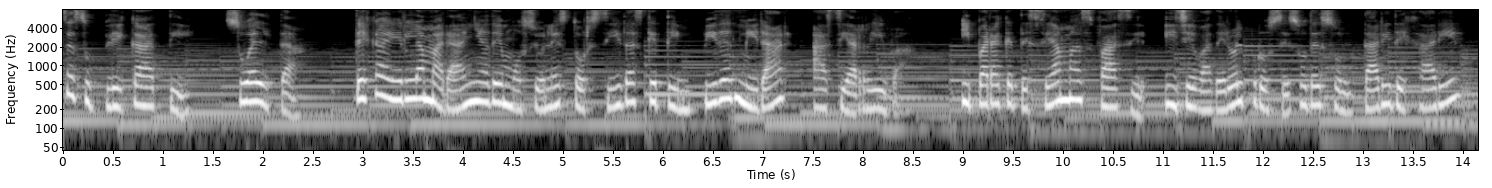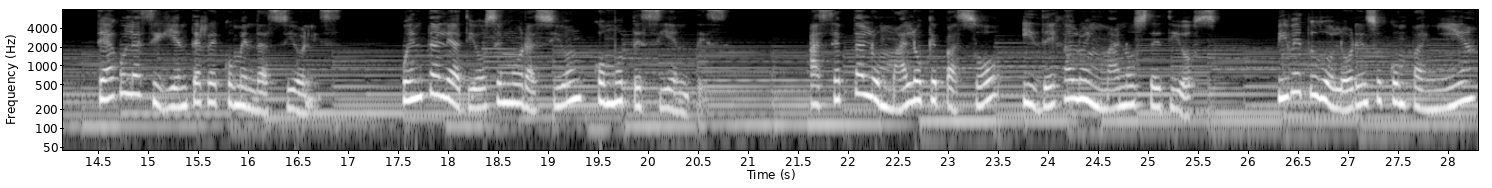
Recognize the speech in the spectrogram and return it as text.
te suplica a ti, suelta, deja ir la maraña de emociones torcidas que te impiden mirar hacia arriba. Y para que te sea más fácil y llevadero el proceso de soltar y dejar ir, te hago las siguientes recomendaciones. Cuéntale a Dios en oración cómo te sientes. Acepta lo malo que pasó y déjalo en manos de Dios. Vive tu dolor en su compañía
